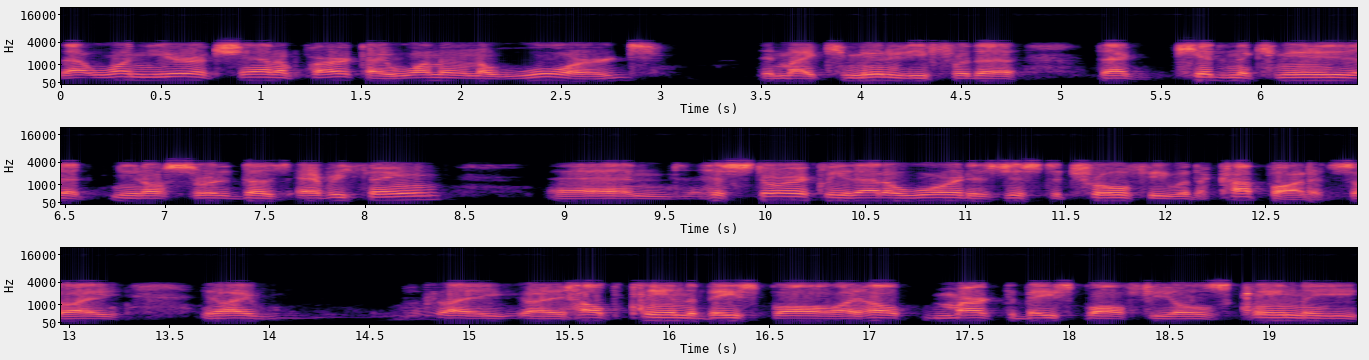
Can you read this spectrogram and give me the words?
that one year at Shannon Park, I won an award in my community for the, that kid in the community that, you know, sort of does everything. And historically, that award is just a trophy with a cup on it. So I, you know, I I, I helped clean the baseball. I helped mark the baseball fields, clean the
